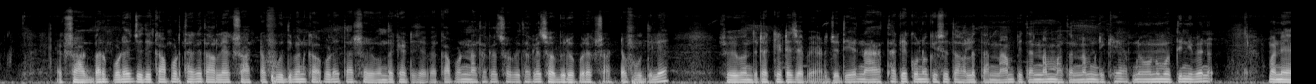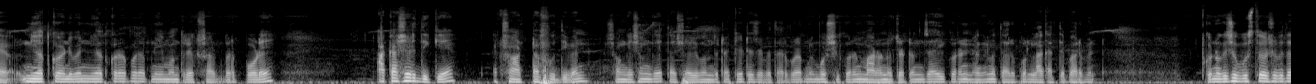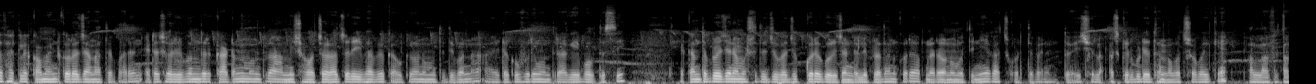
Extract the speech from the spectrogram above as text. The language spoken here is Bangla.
একশো আটবার পরে যদি কাপড় থাকে তাহলে একশো আটটা ফু দিবেন কাপড়ে, তার শরীরবন্ধ কেটে যাবে। কাপড় না থাকলে ছবি থাকলে ছবির উপর একশো আটটা ফু দিলে শরীরবন্ধটা কেটে যাবে। আর যদি না থাকে কোনো কিছু তাহলে তার নাম, পিতার নাম, মাতার নাম লিখে আপনি অনুমতি নেবেন মানে নিয়ত করে নেবেন। নিয়ত করার পরে আপনি এই মন্ত্র একশো আটবার পড়ে আকাশের দিকে একশো আটটা ফু দিবেন। সঙ্গে সঙ্গে তার শরীরবন্ধটা কেটে যাবে। তারপর আপনি বসি করেন মারানো চাটন যাই করেন না কেন তার উপর লাগাতে পারবেন। কোনো কিছু বুঝতে অসুবিধা থাকলে কমেন্ট করে জানাতে পারেন। এটা শরীরবন্ধের কাটন মন্ত্র, আমি সচরাচর এইভাবে কাউকে অনুমতি দেব না। আর এটা কুফুরি মন্ত্র আগেই বলতেছি। একান্ত প্রয়োজনে আমার সাথে যোগাযোগ করে গরিজন্ডালি প্রদান করে আপনারা অনুমতি নিয়ে কাজ করতে পারেন। তো এই ছিল আজকের ভিডিও ধন্যবাদ সবাইকে। আল্লাহ হাফিজ।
